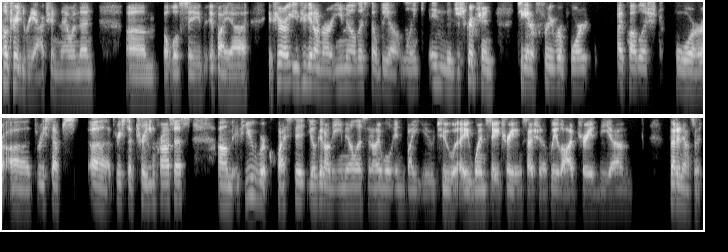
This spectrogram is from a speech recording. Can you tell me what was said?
I'll trade the reaction now and then, um, but we'll see if I uh, if you're if you get on our email list, there'll be a link in the description to get a free report I published for uh, three steps uh, three step trading process. Um, if you request it, you'll get on the email list, and I will invite you to a Wednesday trading session if we live trade the um, Fed announcement.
